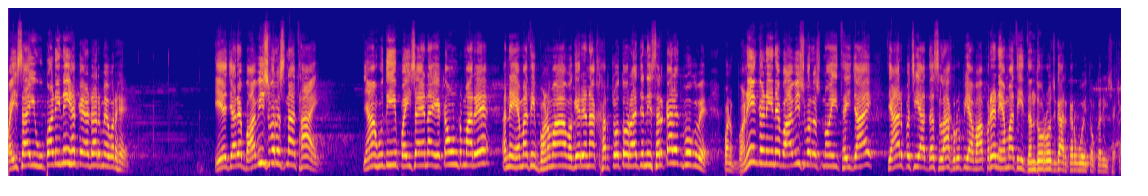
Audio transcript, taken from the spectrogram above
પૈસા એ ઉપાડી નહીં શકે અઢારમે વર્ષે. એ જ્યારે બાવીસ વર્ષના થાય ત્યાં સુધી પૈસા એના એકાઉન્ટમાં રહે અને એમાંથી ભણવા વગેરેના ખર્ચો તો રાજ્યની સરકાર જ ભોગવે. પણ ભણી ગણીને બાવીસ વર્ષનો એ થઈ જાય, ત્યાર પછી આ દસ લાખ રૂપિયા વાપરે ને એમાંથી ધંધો રોજગાર કરવો હોય તો કરી શકે.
